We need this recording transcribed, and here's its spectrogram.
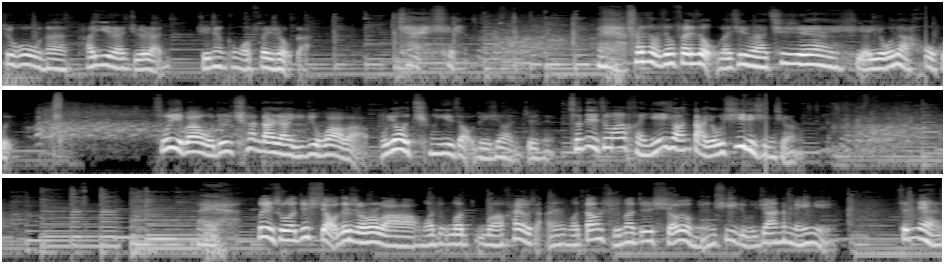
最后呢，他毅然决然决定跟我分手了。切切，哎呀，分手就分手吧，是不是？其实也有点后悔。所以吧，我就是劝大家一句话吧，不要轻易找对象，真的，真的这玩意儿很影响你打游戏的心情。哎呀，我跟你说，就小的时候吧，我我我还有啥呢？我当时吧，就是小有名气的，我家那美女，真的，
